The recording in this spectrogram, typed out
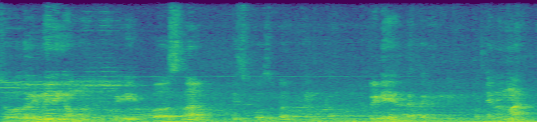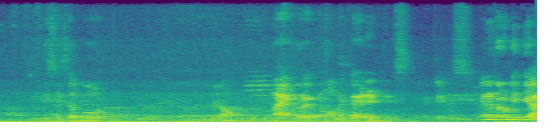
so the remaining amount personal disposable income P D ಅಂತ ಕರಿತೀವಿ. ಓಕೆ ನಮ್ಮ this is about macro economic identities ಏನೋ ಡೌಟ್ ಇದೆಯಾ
